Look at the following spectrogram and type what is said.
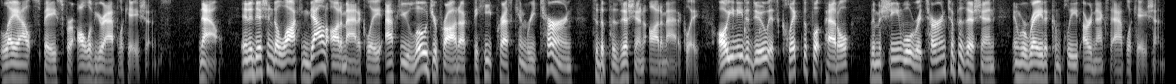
layout space for all of your applications. Now, in addition to locking down automatically, after you load your product, the heat press can return to the position automatically. All you need to do is click the foot pedal, the machine will return to position, and we're ready to complete our next application.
